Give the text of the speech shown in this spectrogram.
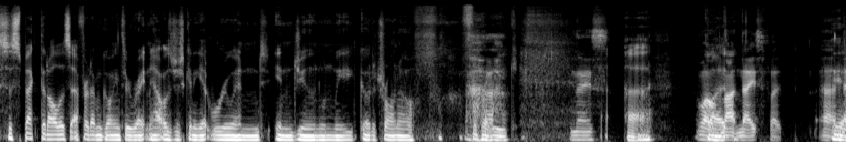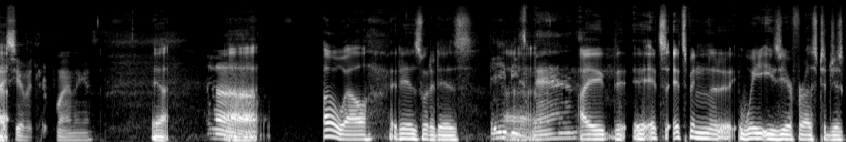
suspect that all this effort i'm going through right now is just going to get ruined in june when we go to toronto for a week Nice. uh Well, but- not nice, but uh, Yeah. nice. You have a trip planned, I guess. yeah Uh, oh well, it is what it is. babies, uh, man. I it's it's been uh, way easier for us to just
